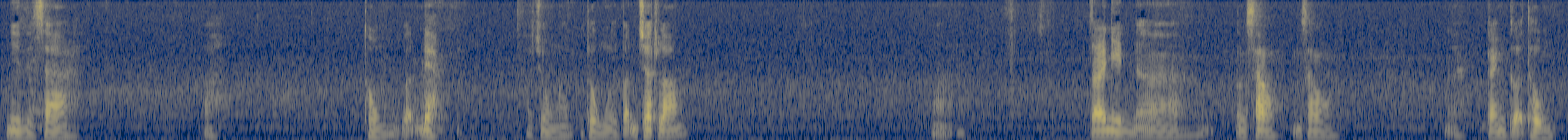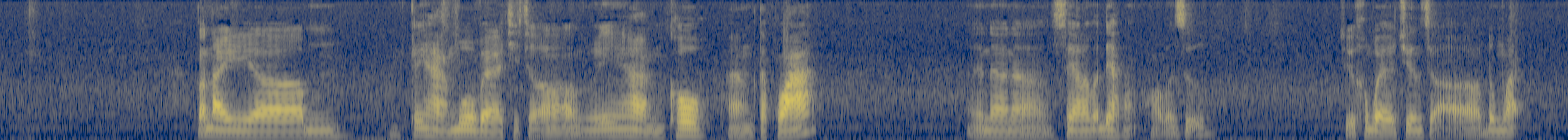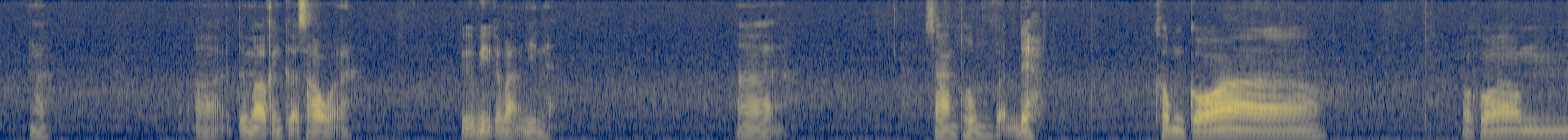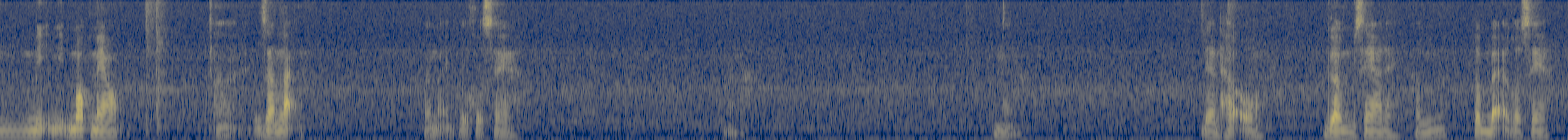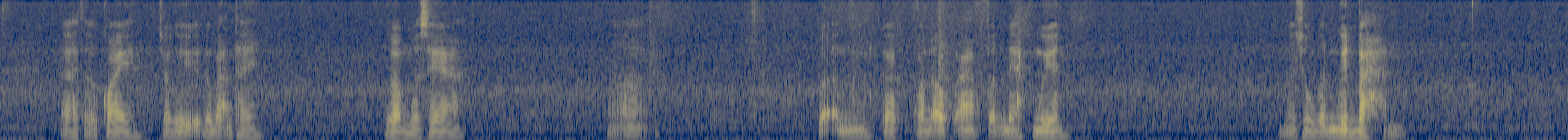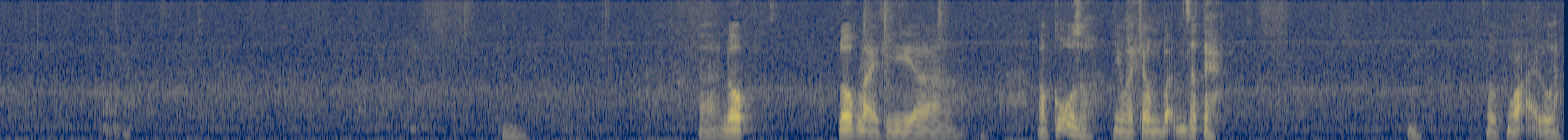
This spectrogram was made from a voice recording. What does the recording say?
nhìn từ xa à. thùng vẫn đẹp nói chung là thùng vẫn chất lắm à. đây nhìn uh, đằng sau đằng sau. Cánh cửa thùng. Con này uh, cái hàng mua về chỉ chở cái hàng khô hàng tạp hóa. Nên là, là xe nó vẫn đẹp lắm họ vẫn giữ. Chứ không phải chuyên chở đông lạnh. À, tôi mở cánh cửa sau à. quý vị các bạn nhìn này. À, sàn thùng vẫn đẹp không có ờ, có có bị bị móp méo. À, dàn lạnh. Dàn lạnh của của xe. Đèn hậu. Gầm xe đây gầm gầm bệ của xe. Đây tôi quay cho quý vị các bạn thấy. Gầm của xe. À, vẫn các con ốc áp vẫn đẹp nguyên. Nói chung vẫn nguyên bản. À, lốp. Lốp này thì à, nó cũ rồi nhưng mà trông vẫn rất đẹp. Ừ, lốp ngoại luôn.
